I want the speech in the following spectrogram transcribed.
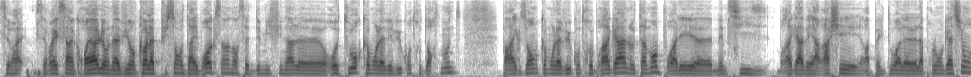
C'est vrai, c'est que c'est incroyable. On a vu encore la puissance d'Ibrox hein, dans cette demi-finale euh, retour, comme on l'avait vu contre Dortmund, par exemple, comme on l'a vu contre Braga, notamment pour aller, euh, même si Braga avait arraché, rappelle-toi, la, prolongation.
